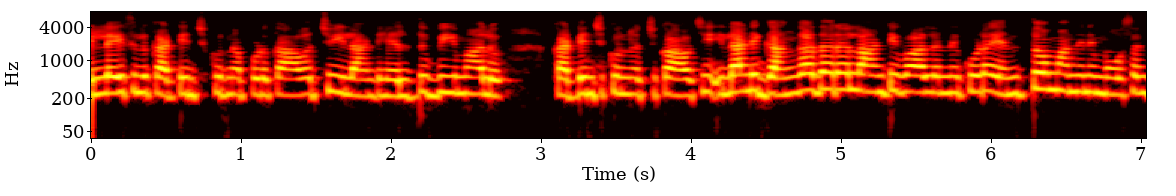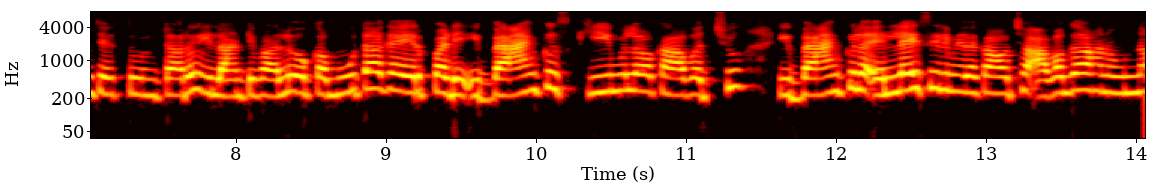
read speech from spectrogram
ఎల్ఐసీలు కట్టించుకున్నప్పుడు కావచ్చు ఇలాంటి హెల్త్ బీమాలు కట్టించుకున్నచ్చు కావచ్చు. ఇలాంటి గంగాధర లాంటి వాళ్ళని కూడా ఎంతో మందిని మోసం చేస్తూ ఉంటారు. ఇలాంటి వాళ్ళు ఒక మూటాగా ఏర్పడి ఈ బ్యాంకు స్కీములో కావచ్చు ఈ బ్యాంకుల ఎల్ఐసీల మీద కావచ్చు అవగాహన ఉన్న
